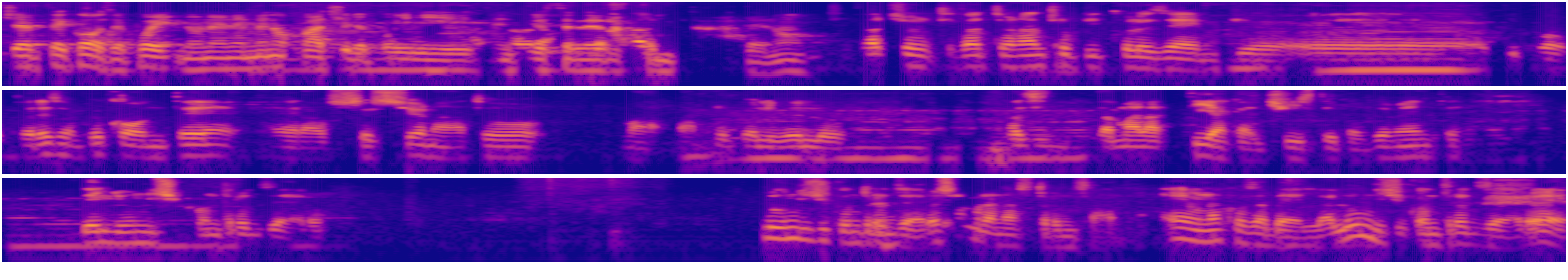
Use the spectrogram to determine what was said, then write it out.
certe cose poi non è nemmeno facile poi sentirsene raccontate, no? Ti faccio, ti faccio un altro piccolo esempio, eh, tipo, per esempio Conte era ossessionato ma, proprio a livello quasi da malattia calcistica ovviamente, degli 11 contro 0. L'11 contro 0 sembra una stronzata, è una cosa bella. L'11 contro 0 è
